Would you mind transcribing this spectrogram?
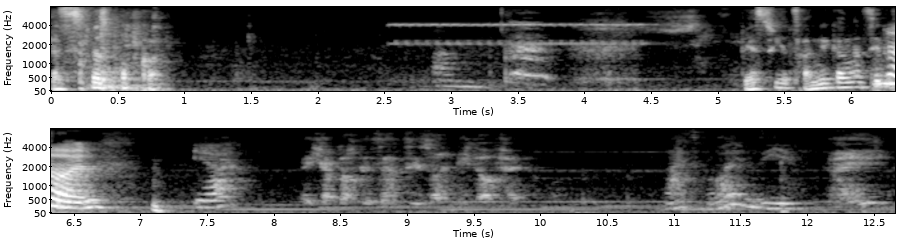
Das ist das Popcorn. Wärst du jetzt rangegangen als Telefon? Nein. Ja? Ich habe doch gesagt, Sie sollen nicht aufhängen. Was wollen Sie? Reden.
